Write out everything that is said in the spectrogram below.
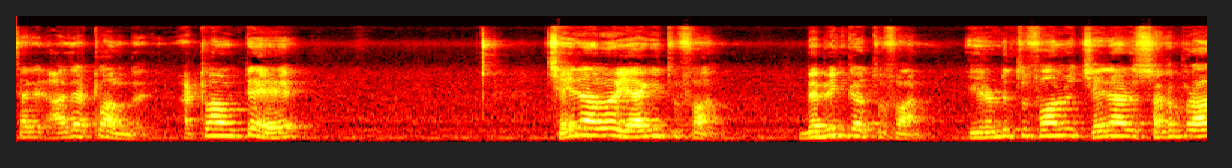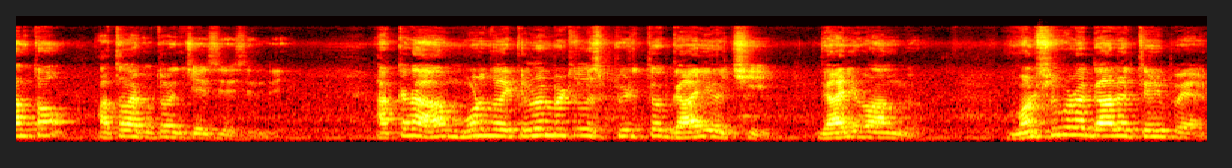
సరే అది అట్లా ఉంది అట్లా ఉంటే చైనాలో యాగి తుఫాన్ బెబింకా తుఫాన్ ఈ రెండు తుఫాన్లు చైనా సగ ప్రాంతం అతలాకుతలం చేసేసింది. అక్కడ మూడు వందల కిలోమీటర్ల స్పీడ్తో గాలి వచ్చి గాలి వానలు. మనుషులు కూడా గాలిలో తెలిపోయారు.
